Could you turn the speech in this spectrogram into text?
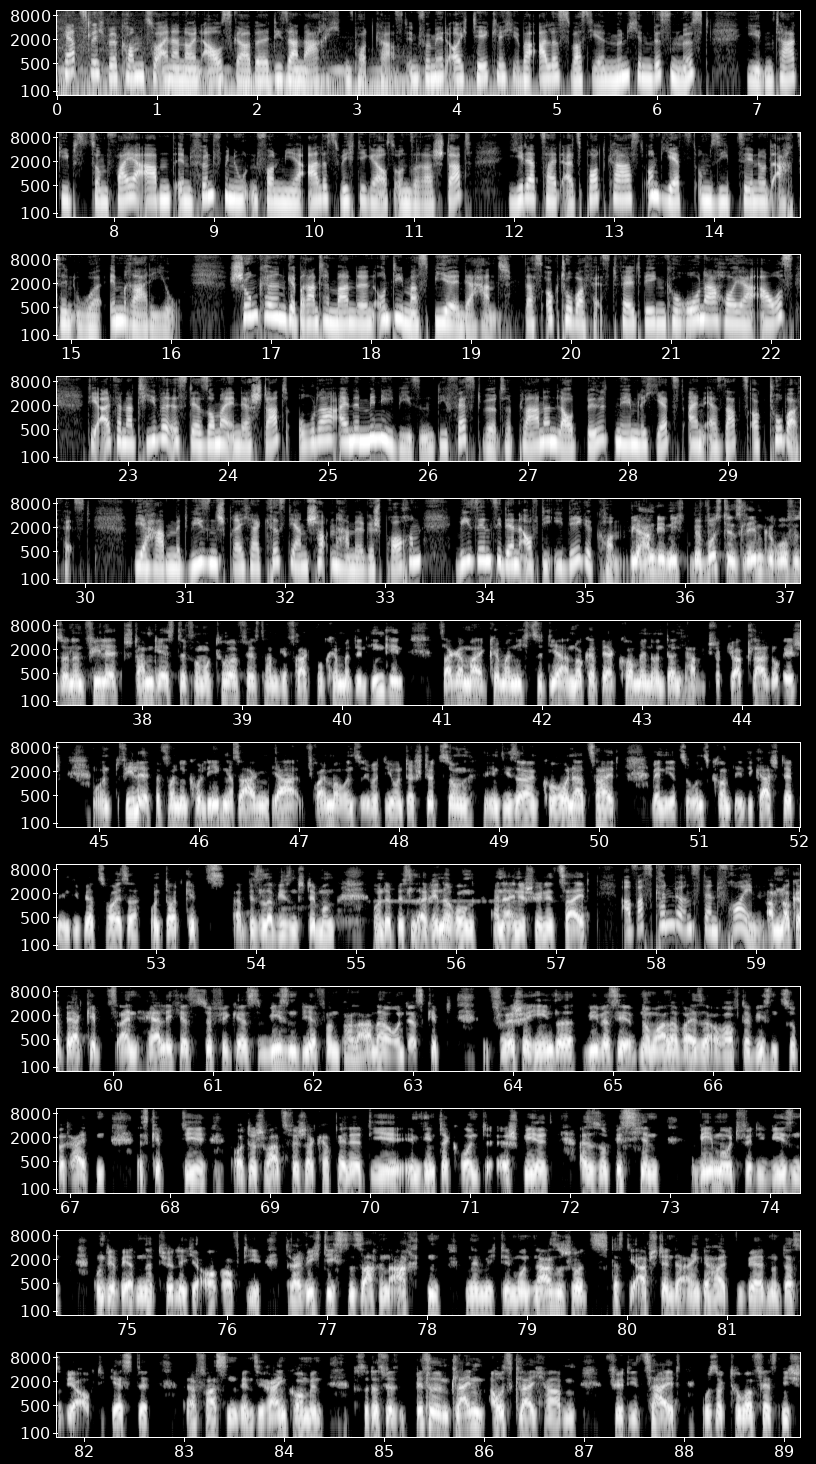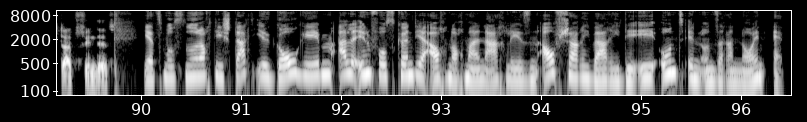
Herzlich willkommen zu einer neuen Ausgabe dieser Nachrichtenpodcast. Informiert euch täglich über alles, was ihr in München wissen müsst. Jeden Tag gibt's zum Feierabend in fünf Minuten von mir alles Wichtige aus unserer Stadt. Jederzeit als Podcast und jetzt um 17 und 18 Uhr im Radio. Schunkeln, gebrannte Mandeln und die Massbier in der Hand. Das Oktoberfest fällt wegen Corona heuer aus. Die Alternative ist der Sommer in der Stadt oder eine Mini-Wiesen. Die Festwirte planen laut Bild nämlich jetzt ein Ersatz-Oktoberfest ist. Wir haben mit Wiesensprecher Christian Schottenhammel gesprochen. Wie sind Sie denn auf die Idee gekommen? Wir haben die nicht bewusst ins Leben gerufen, sondern viele Stammgäste vom Oktoberfest haben gefragt, wo können wir denn hingehen? Sag einmal, können wir nicht zu dir an Nockerberg kommen? Und dann habe ich gesagt, ja klar, logisch. Und viele von den Kollegen sagen, ja, freuen wir uns über die Unterstützung in dieser Corona-Zeit, wenn ihr zu uns kommt, in die Gaststätten, in die Wirtshäuser. Und dort gibt's ein bisschen Wiesenstimmung und ein bisschen Erinnerung an eine schöne Zeit. Auf was können wir uns denn freuen? Am Nockerberg gibt gibt's ein herrliches, süffiges Wiesenbier von Paulana und es gibt frische Händel, wie wir sie normalerweise auch auf der Wiesen zubereiten. Es gibt die Otto Schwarzfischer Kapelle, die im Hintergrund äh, spielt. Also so ein bisschen Wehmut für die Wiesen. Und wir werden natürlich auch auf die drei wichtigsten Sachen achten, nämlich den Mund-Nasenschutz, dass die Abstände eingehalten werden und dass wir auch die Gäste erfassen, wenn sie reinkommen, so dass wir ein bisschen einen kleinen Ausgleich haben für die Zeit, wo das Oktoberfest nicht stattfindet. Jetzt muss nur noch die Stadt ihr Go geben. Alle Infos könnt ihr auch nochmal nachlesen auf charivari.de und in unserer neuen App.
